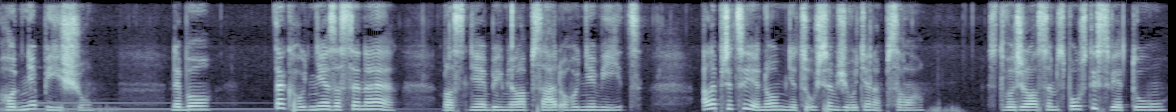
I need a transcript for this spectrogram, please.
Hodně píšu. Nebo tak hodně zase ne. Vlastně bych měla psát o hodně víc, ale přeci jenom něco už jsem v životě napsala. Stvořila jsem spousty světů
